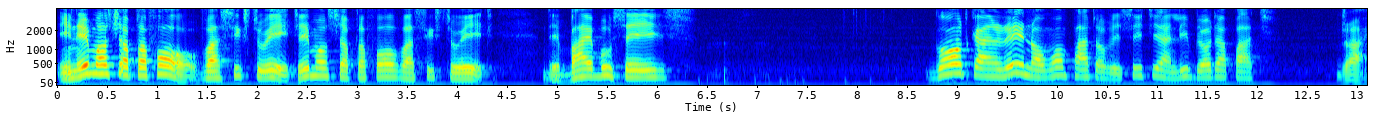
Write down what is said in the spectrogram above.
In Amos chapter 4, verse 6 to 8, Amos chapter 4, verse 6 to 8, the Bible says, God can rain on one part of a city and leave the other part dry.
